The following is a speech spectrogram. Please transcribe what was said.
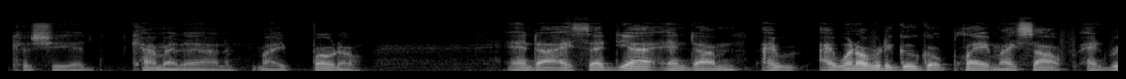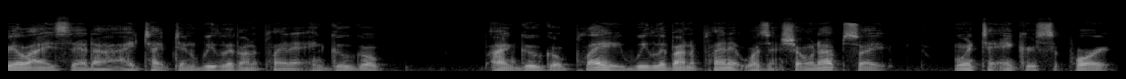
because she had commented on my photo. And I said, yeah. And um, I, I went over to Google Play myself and realized that uh, I typed in We Live on a Planet and Google, on Google Play, We Live on a Planet wasn't showing up. So I went to Anchor Support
